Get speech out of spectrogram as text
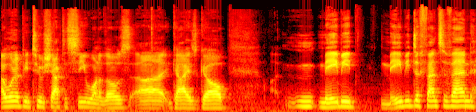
I wouldn't be too shocked to see one of those uh, guys go. Maybe, maybe defensive end.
